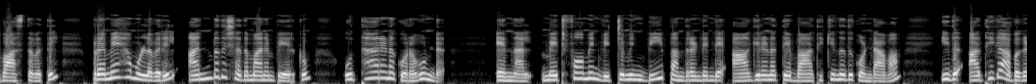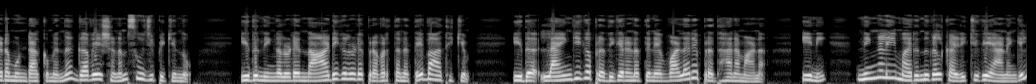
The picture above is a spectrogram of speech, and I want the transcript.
വാസ്തവത്തിൽ പ്രമേഹമുള്ളവരിൽ അൻപത് ശതമാനം പേർക്കും ഉദ്ധാരണക്കുറവുണ്ട്. എന്നാൽ മെറ്റ്ഫോമിൻ വിറ്റമിൻ ബി പന്ത്രണ്ടിന്റെ ആകിരണത്തെ ബാധിക്കുന്നതുകൊണ്ടാവാം ഇത് അധിക അപകടമുണ്ടാക്കുമെന്ന് ഗവേഷണം സൂചിപ്പിക്കുന്നു. ഇത് നിങ്ങളുടെ നാടികളുടെ പ്രവർത്തനത്തെ ബാധിക്കും. ഇത് ലൈംഗിക പ്രതികരണത്തിന് വളരെ പ്രധാനമാണ്. ഇനി നിങ്ങൾ ഈ മരുന്നുകൾ കഴിക്കുകയാണെങ്കിൽ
